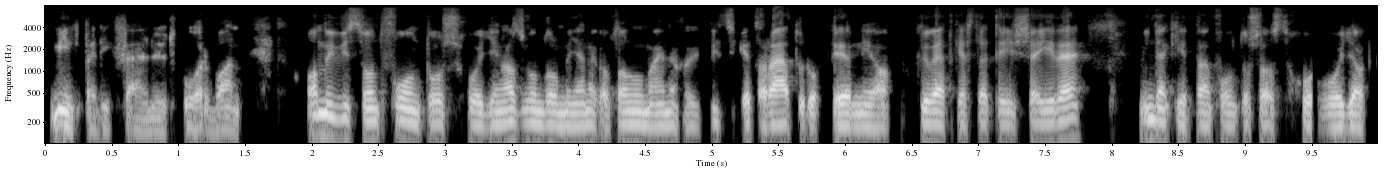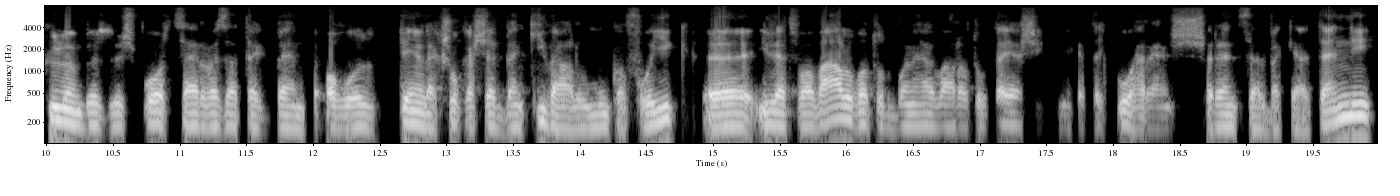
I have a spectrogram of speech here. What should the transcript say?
mint pedig felnőtt korban. Ami viszont fontos, hogy én azt gondolom, hogy ennek a tanulmánynak egy picit rá tudok térni a következtetéseire. Mindenképpen fontos az, hogy a különböző sportszervezetekben, ahol tényleg sok esetben kiváló munka folyik, illetve a válogatottban elvárható teljesítményeket egy koherens rendszerbe kell tenni,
